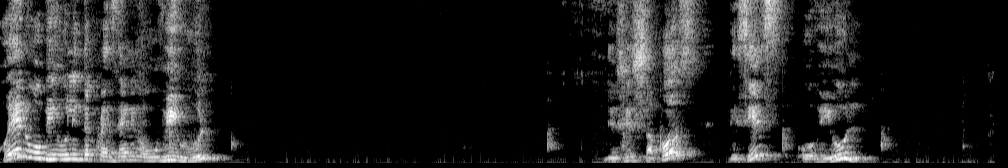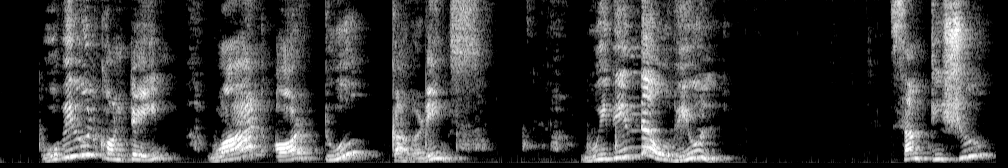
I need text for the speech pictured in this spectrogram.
When ovule in the present in ovule This is suppose this is ovule. Ovule contain one or two coverings. Within the ovule, some tissue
